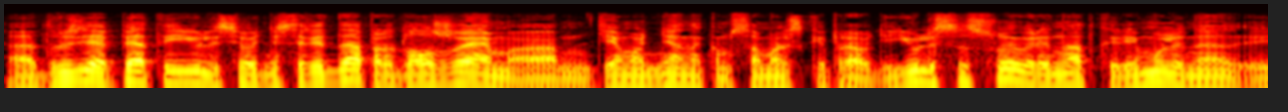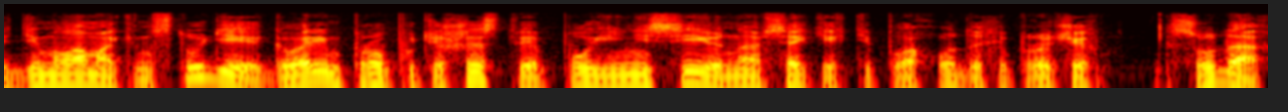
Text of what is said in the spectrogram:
А, друзья, 5 июля сегодня среда. Продолжаем тему дня на «Комсомольской правде». Юлия Сысоева, Ренат Каримулина, Дима Ломакин в студии. Говорим про путешествие по Енисею на всяких теплоходах и прочих судах.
